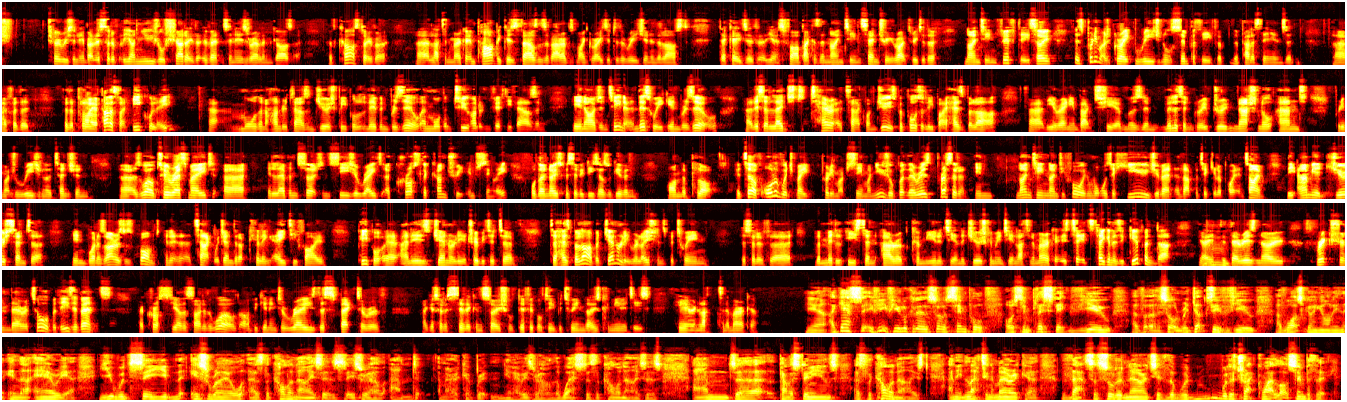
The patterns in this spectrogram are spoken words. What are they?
show recently about this sort of the unusual shadow that events in Israel and Gaza have cast over uh, Latin America, in part because thousands of Arabs migrated to the region in the last decades of, you know, as far back as the 19th century, right through to the 1950s. So there's pretty much great regional sympathy for the Palestinians and uh, for the for the plight of Palestine. Equally, uh, more than 100,000 Jewish people live in Brazil and more than 250,000 in Argentina. And this week in Brazil, uh, this alleged terror attack on Jews, purportedly by Hezbollah, uh, the Iranian-backed Shia Muslim militant group, drew national and pretty much regional attention uh, as well. Two arrests made, uh, 11 search and seizure raids across the country, interestingly, although no specific details were given on the plot itself, all of which may pretty much seem unusual, but there is precedent in 1994 in what was a huge event at that particular point in time. The Amia Jewish Center in Buenos Aires was bombed in an attack which ended up killing 85 people uh, and is generally attributed to to Hezbollah, but generally relations between the sort of uh, the Middle Eastern Arab community and the Jewish community in Latin America. It's, t- it's taken as a given that you know mm. there is no friction there at all. But these events across the other side of the world are beginning to raise the specter of, I guess, sort of civic and social difficulty between those communities here in Latin America. Yeah, I guess if you, if you look at a sort of simple or simplistic view of a sort of reductive view of what's going on in in that area, you would see Israel as the colonizers, Israel and America, Britain, you know, Israel and the West as the colonizers, and uh, Palestinians as the colonized. And in Latin America, that's a sort of narrative that would would attract quite a lot of sympathy.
